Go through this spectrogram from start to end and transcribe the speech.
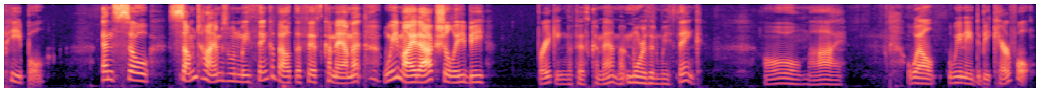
people. And so sometimes when we think about the fifth commandment, we might actually be breaking the fifth commandment more than we think. Oh my. Well, we need to be careful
